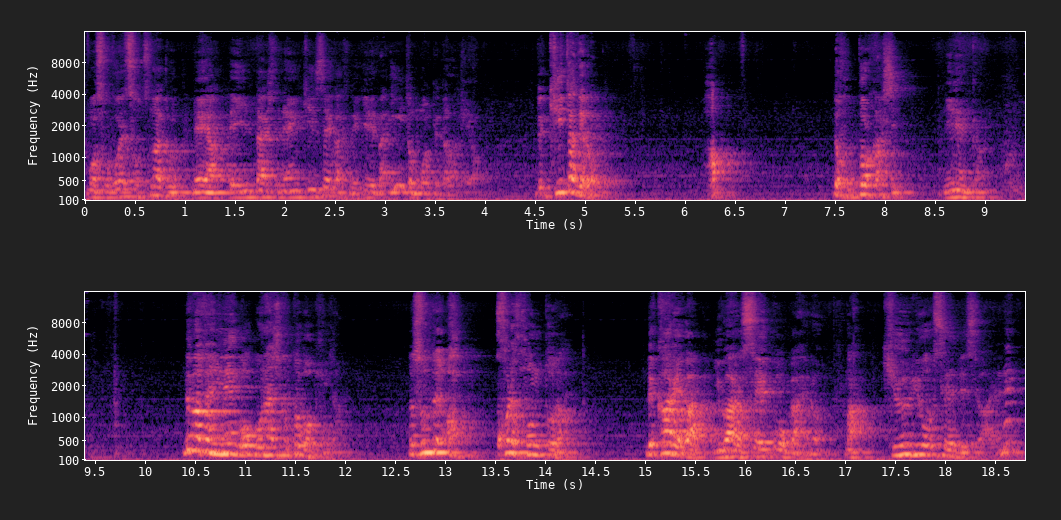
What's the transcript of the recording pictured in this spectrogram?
もうそこでそつなく、ね、やって引退して年金生活できればいいと思ってたわけよ。で聞いたけどはっでほっぽらかし2年間。でまた2年後同じ言葉を聞いた。そんであこれ本当だ。で彼はいわゆる成功会のまあ給料制ですよあれね。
